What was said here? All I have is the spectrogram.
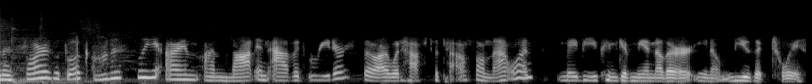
And as far as the book, honestly, I'm I'm not an avid reader, so I would have to pass on that one. Maybe you can give me another, you know, music choice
